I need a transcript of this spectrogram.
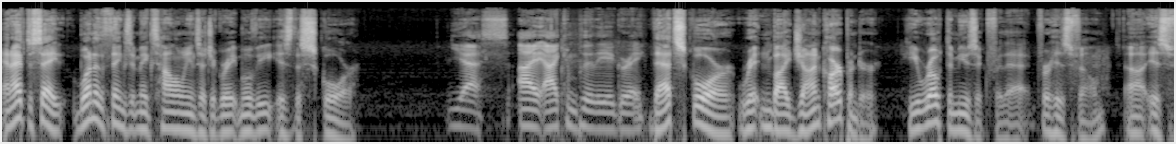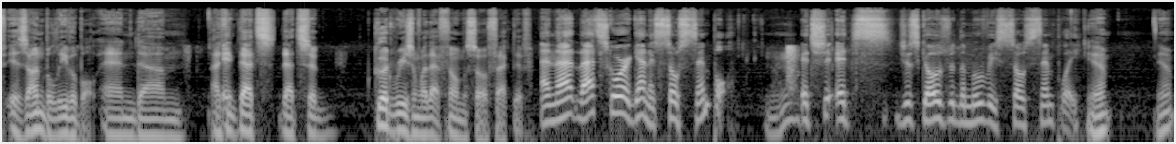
And I have to say, one of the things that makes Halloween such a great movie is the score. Yes, I I completely agree. That score, written by John Carpenter, he wrote the music for that for his film, uh, is is unbelievable, and um, I think that's that's a good reason why that film is so effective. And that that score again is so simple. Mm-hmm. It's it's just goes with the movie so simply. Yep, yep.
